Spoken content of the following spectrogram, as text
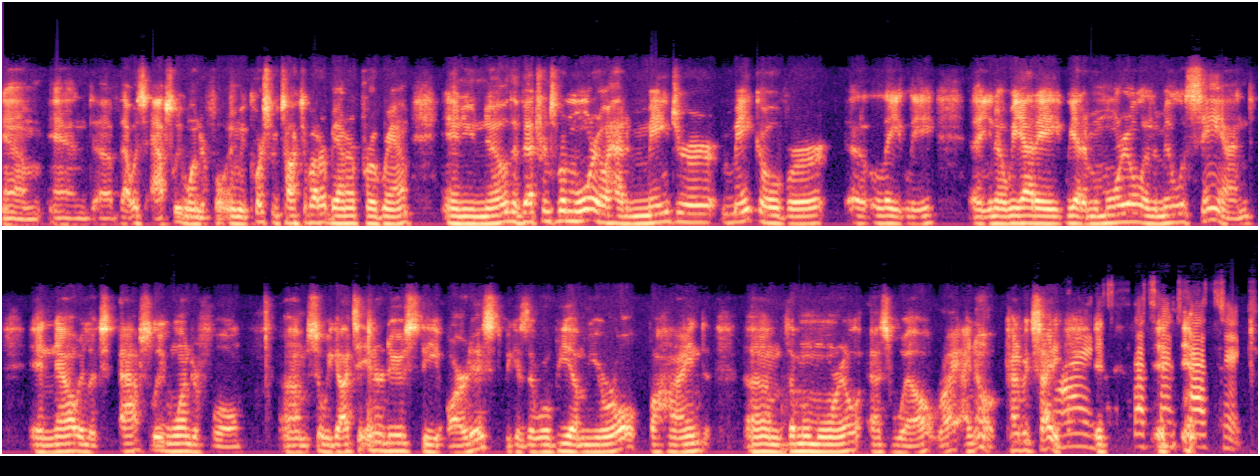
Um, and uh, that was absolutely wonderful. And of course, we talked about our banner program, and you know, the Veterans Memorial had a major makeover uh, lately. Uh, you know, we had a we had a memorial in the middle of sand, and now it looks absolutely wonderful. Um, so we got to introduce the artist because there will be a mural behind um, the memorial as well, right? I know, kind of exciting. Right. It, That's it, fantastic. It,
